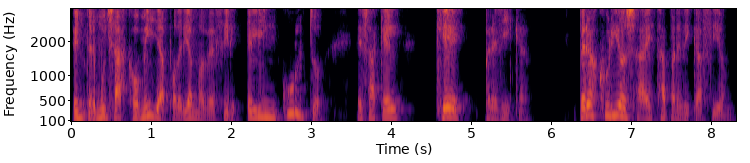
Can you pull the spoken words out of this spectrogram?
entre muchas comillas, podríamos decir, el inculto, es aquel que predica. Pero es curiosa esta predicación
